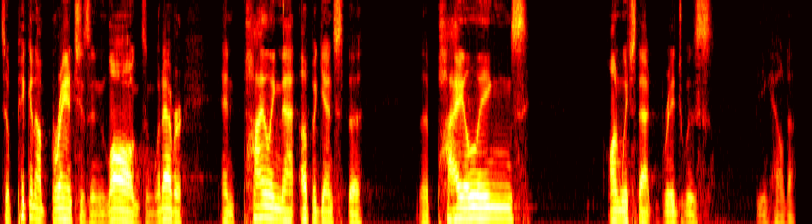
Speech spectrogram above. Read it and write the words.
So picking up branches and logs and whatever and piling that up against the, the pilings on which that bridge was being held up.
